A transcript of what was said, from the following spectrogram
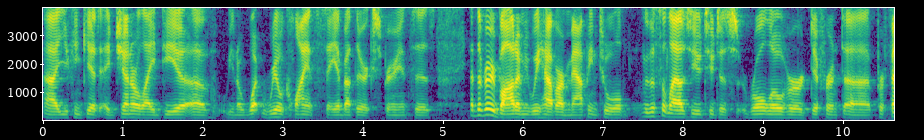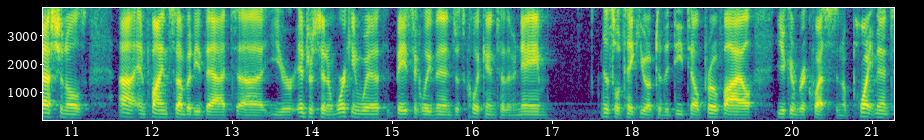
Uh, you can get a general idea of, you know, what real clients say about their experiences. At the very bottom, we have our mapping tool. This allows you to just roll over different uh, professionals uh, and find somebody that uh, you're interested in working with. Basically, then just click into their name. This will take you up to the detailed profile. You can request an appointment.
